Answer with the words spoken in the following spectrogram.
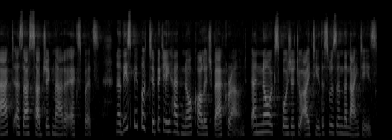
act as our subject matter experts. Now these people typically had no college background and no exposure to IT. This was in the 90s.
